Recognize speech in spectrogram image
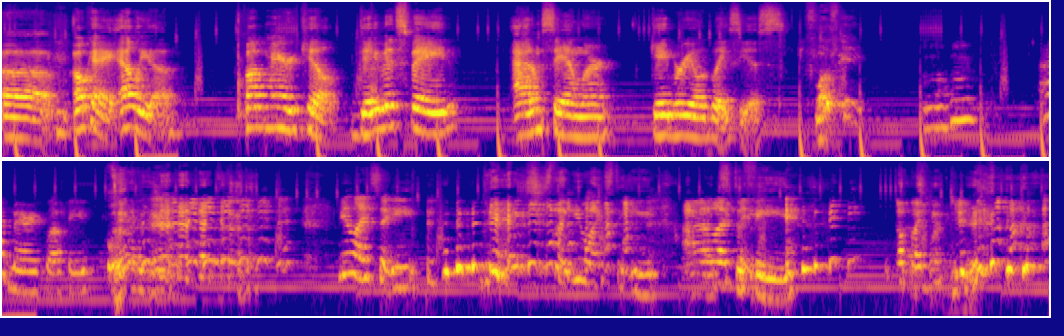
Uh, okay, Elia. Fuck Mary Kill. David Spade, Adam Sandler, Gabriel Iglesias. Fluffy. hmm I'd marry Fluffy. he likes to eat. Like, he likes to eat. I likes like to to eat. oh, I do.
